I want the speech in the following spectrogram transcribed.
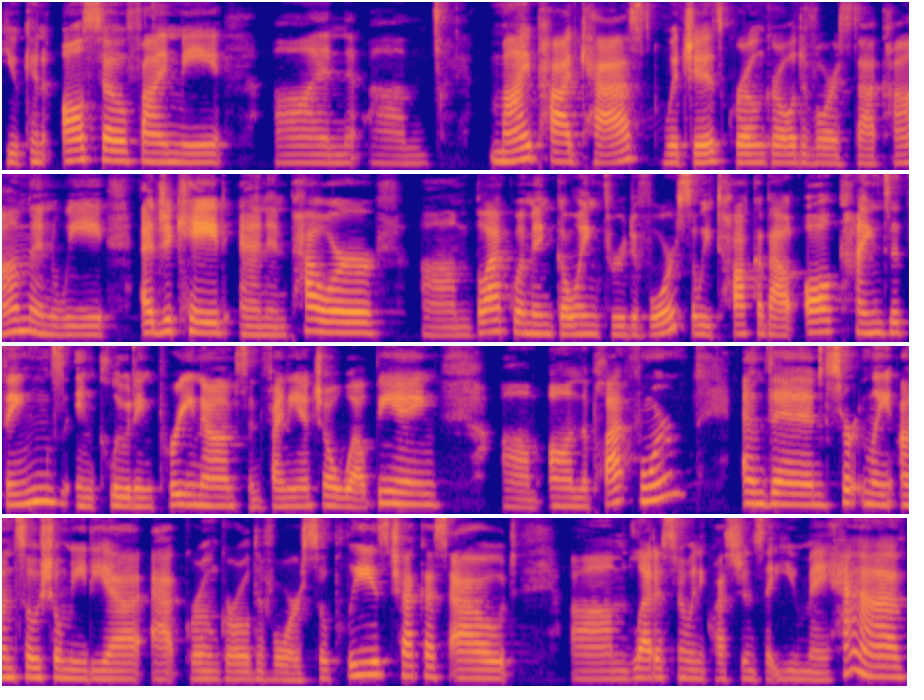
You can also find me on um, my podcast, which is growngirldivorce.com, and we educate and empower um, Black women going through divorce. So we talk about all kinds of things, including prenups and financial well being um, on the platform. And then certainly on social media at Grown Girl Divorce. So please check us out. Um, let us know any questions that you may have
